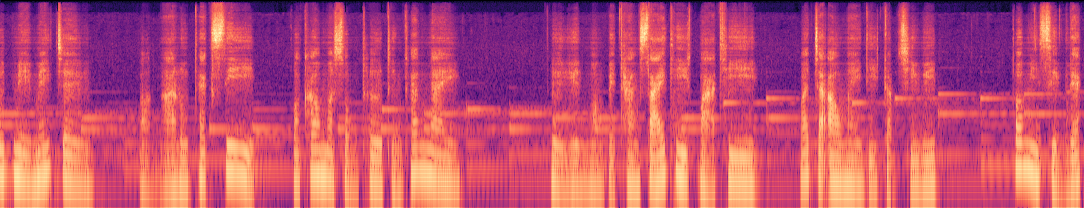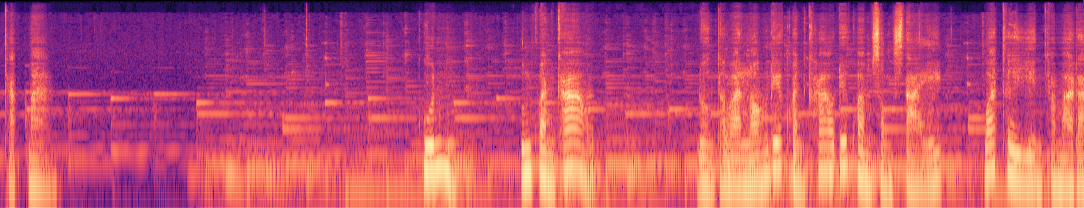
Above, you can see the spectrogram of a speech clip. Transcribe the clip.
รถเมล์ไม่เจอ ตอนมารถแท็กซี่ก็เข้ามาส่งเธอถึงข้างใน เธอยืนมองไปทางซ้ายทีขวาที ว่าจะเอาไงดีกับชีวิต ก็มีเสียงเรียกทักมา คุณ คุณขวัญข้าว ดวงตะวันร้องเรียกขวัญข้าวด้วยความสงสัย ว่าเธอยืนทำอะไร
